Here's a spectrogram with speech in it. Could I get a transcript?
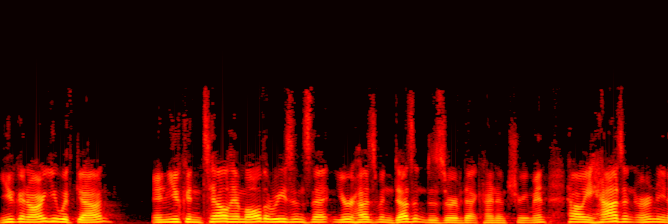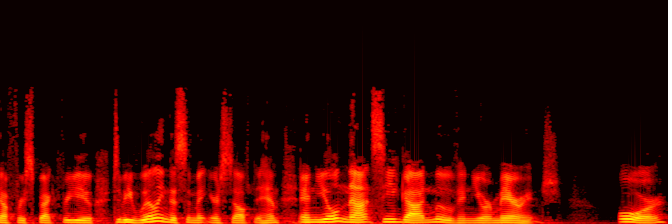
you can argue with God. And you can tell him all the reasons that your husband doesn't deserve that kind of treatment, how he hasn't earned enough respect for you to be willing to submit yourself to him, and you'll not see God move in your marriage. Or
